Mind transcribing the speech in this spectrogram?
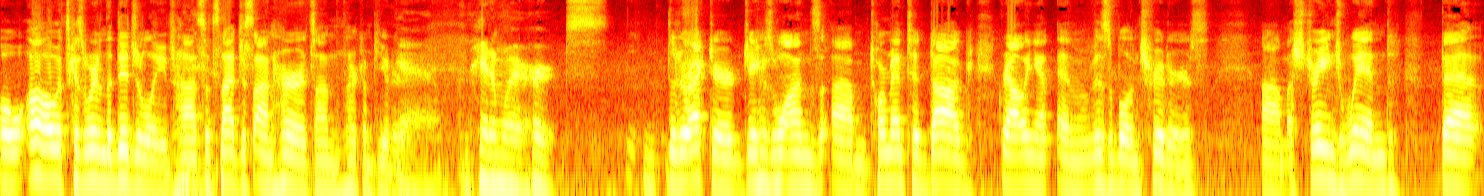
Oh, oh, it's because we're in the digital age, huh? So it's not just on her; it's on her computer. Yeah, hit him where it hurts. The director James Wan's um, tormented dog growling at invisible intruders, um, a strange wind that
